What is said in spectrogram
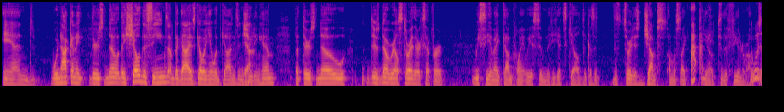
and we're not going to. There's no. They showed the scenes of the guys going in with guns and Yeah. shooting him, but there's no. There's no real story there except for we see him at gunpoint. We assume that he gets killed because it, the story just jumps almost like you know to the funeral. It was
